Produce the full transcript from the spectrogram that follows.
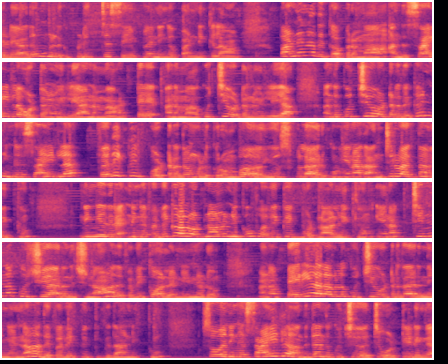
கிடையாது. உங்களுக்கு பிடிச்ச ஷேப்பில் நீங்கள் பண்ணிக்கலாம். பண்ணினதுக்கப்புறமா அந்த சைடில் ஒட்டணும் இல்லையா? நம்ம அட்டை நம்ம குச்சி ஒட்டணும் இல்லையா? அந்த குச்சி ஒட்டுறதுக்கு நீங்கள் சைடில் ஃபெவிக்விக் ஒட்டுறது உங்களுக்கு ரொம்ப யூஸ்ஃபுல்லாக இருக்கும். ஏன்னா அது அஞ்சு ரூபாய்க்கு தான் விற்கும் நீங்கள் இதில் நீங்கள் ஃபெவிகால் ஒட்டினாலும் நிற்கும் ஃபெவிக்விக் ஓட்டினாலும் நிற்கும் ஏன்னா சின்ன குச்சியாக இருந்துச்சுன்னா அது ஃபெவிகாலில் நின்றுடும் ஆனால் பெரிய அளவில் குச்சி ஒட்டுறதா இருந்தீங்கன்னா அது ஃபெவிக்விக்கு தான் நிற்கும் ஸோ நீங்கள் சைடில் வந்துட்டு அந்த குச்சியை வச்சு ஒட்டிடுங்க.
